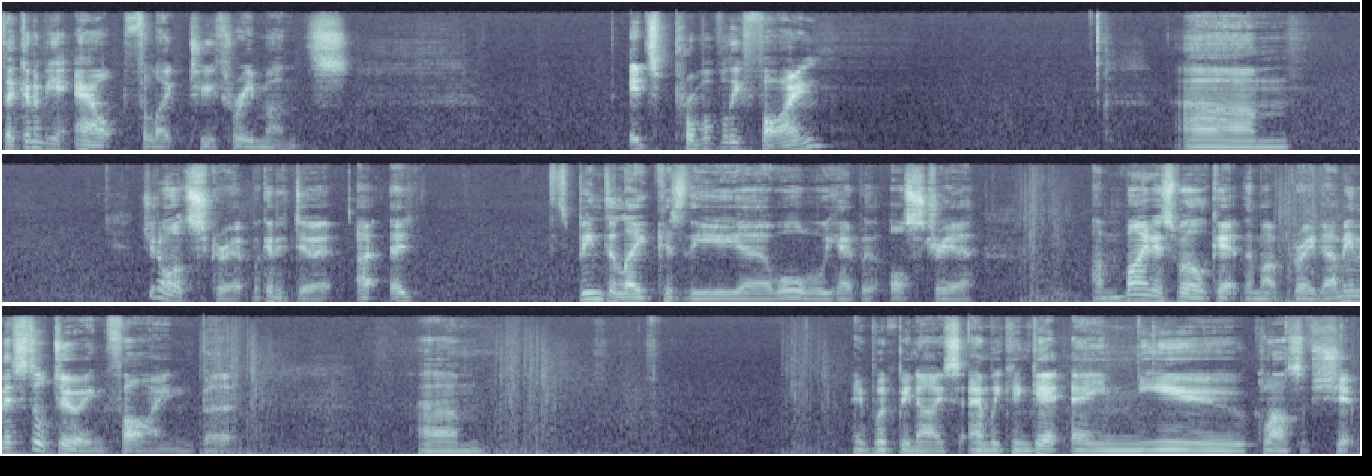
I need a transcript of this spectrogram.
they're going to be out for like two, three months. It's probably fine. Um, do you know what? Screw it. We're going to do it. I, I, it's been delayed because of the uh, war we had with Austria. I might as well get them upgraded. I mean, they're still doing fine, but... Um, it would be nice. And we can get a new class of ship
